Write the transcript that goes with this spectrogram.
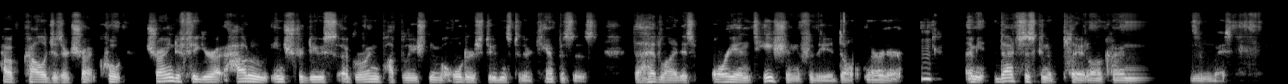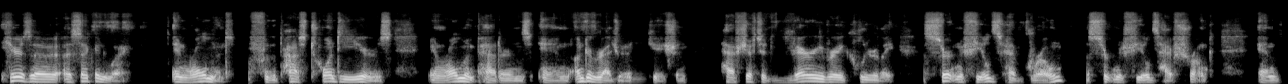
how colleges are trying quote trying to figure out how to introduce a growing population of older students to their campuses the headline is orientation for the adult learner mm. i mean that's just going to play in all kinds of ways here's a, a second way enrollment for the past 20 years enrollment patterns in undergraduate education have shifted very, very clearly. Certain fields have grown, certain fields have shrunk. And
